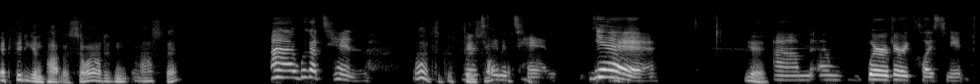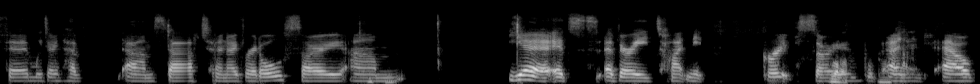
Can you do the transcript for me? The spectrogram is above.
at Finnegan Partners? Sorry, I didn't ask that. Uh, we got 10. Oh, it's a good fair team of 10. Yeah. Yeah. Um, and we're a very close knit firm. We don't have um, staff turnover at all. So, um, mm-hmm. yeah, it's a very tight knit group. So, right. and our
